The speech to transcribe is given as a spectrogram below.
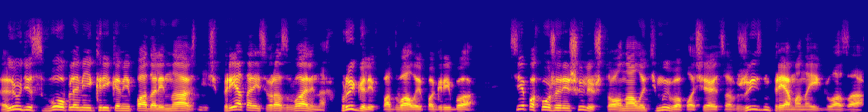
Люди с воплями и криками падали навзничь, прятались в развалинах, прыгали в подвалы и погреба. Все, похоже, решили, что аналы тьмы воплощаются в жизнь прямо на их глазах.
